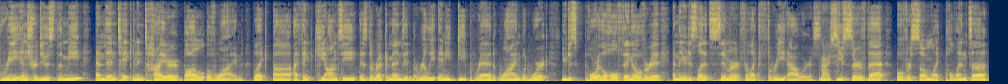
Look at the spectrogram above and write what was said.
reintroduce the meat, and then take an entire bottle of wine. Like uh, I think Chianti is the recommended, but really any deep red wine would work. You just pour the whole thing over it, and then you just let it simmer for like three hours. Nice. You serve that over some like polenta,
